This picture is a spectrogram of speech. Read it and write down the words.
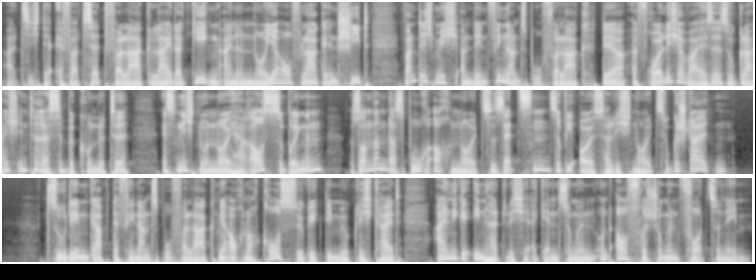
Als sich der FAZ-Verlag leider gegen eine neue Auflage entschied, wandte ich mich an den Finanzbuchverlag, der erfreulicherweise sogleich Interesse bekundete, es nicht nur neu herauszubringen, sondern das Buch auch neu zu setzen sowie äußerlich neu zu gestalten. Zudem gab der Finanzbuchverlag mir auch noch großzügig die Möglichkeit, einige inhaltliche Ergänzungen und Auffrischungen vorzunehmen.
